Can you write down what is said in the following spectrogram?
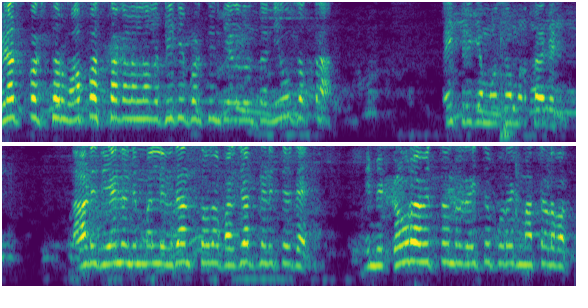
ವಿರೋಧ ಪಕ್ಷದವ್ರು ವಾಪಸ್ ತಗೊಳ್ಳಲ್ಲ ಬೀದಿ ಬರ್ತೀನಿ ಅಂತ ಹೇಳಿದಂತ ನೀವು ಸತ್ತ ರೈತರಿಗೆ ಮೋಸ ಮಾಡ್ತಾ ಇದ್ದೀರಿ. ನಾಡಿದ್ದು ಏನು ನಿಮ್ಮಲ್ಲಿ ವಿಧಾನಸೌಧ ಬಜೆಟ್ ನಡೀತಿದೆ, ನಿಮಗೆ ಗೌರವ ಇತ್ತು ಅಂದ್ರೆ ರೈತರ ಪರವಾಗಿ ಮಾತಾಡಬೇಕು.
